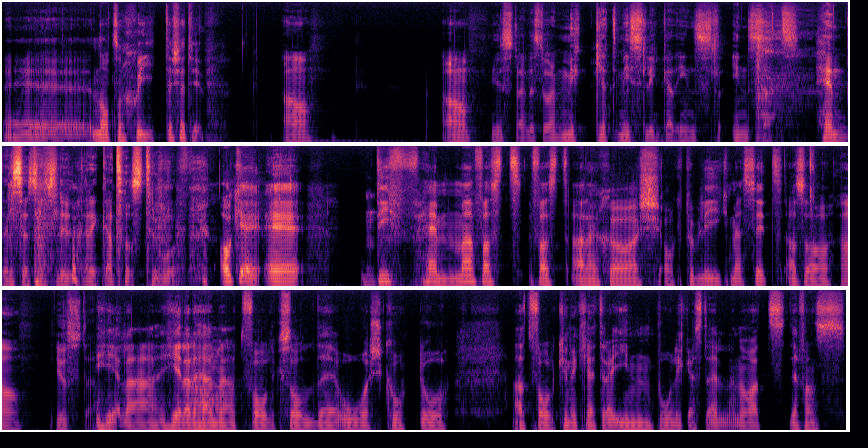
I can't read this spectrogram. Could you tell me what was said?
eh, något som skiter sig typ? Ja. Ja, just det. Det står en mycket misslyckad ins- insats. Händelse som slutar i katastrof. Okej, eh, diff hemma fast, fast arrangörs och publikmässigt. Alltså Ja, just det. hela, hela det här Ja. med att folk sålde årskort och att folk kunde klättra in på olika ställen och att det fanns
